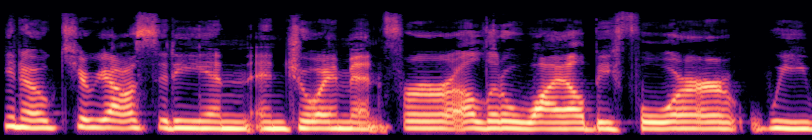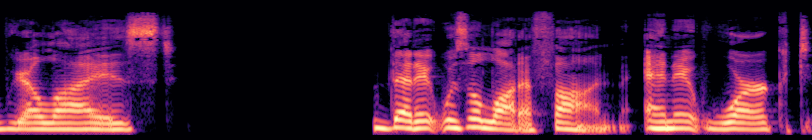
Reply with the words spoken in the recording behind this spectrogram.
you know, curiosity and enjoyment for a little while before we realized that it was a lot of fun and it worked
